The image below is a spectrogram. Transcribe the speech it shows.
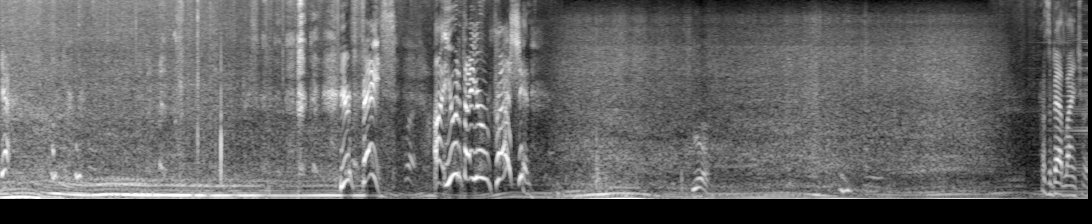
Yeah. Your face! Uh, you would have thought you were crashing. That's a bad line choice.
